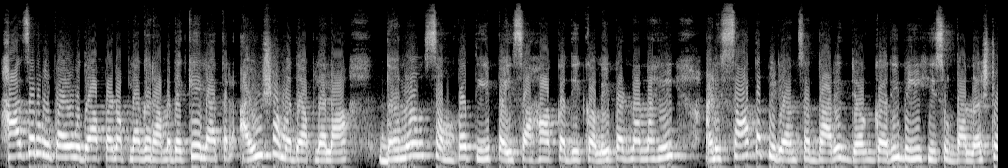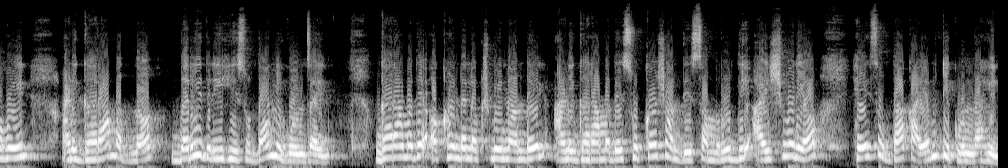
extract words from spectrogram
हा जर उपाय उद्या आपण आपल्या घरामध्ये केला तर आयुष्यामध्ये आपल्याला धन संपत्ती पैसा हा कधी कमी पडणार नाही आणि सात पिढ्यांचं दारिद्र्य गरिबी ही सुद्धा नष्ट होईल आणि घरामधनं दरिद्री ही सुद्धा निघून जाईल. घरामध्ये अखंड लक्ष्मी नांदेल आणि घरामध्ये सुख शांती समृद्धी ऐश्वर हे सुद्धा कायम टिकून राहील.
